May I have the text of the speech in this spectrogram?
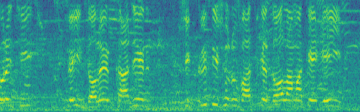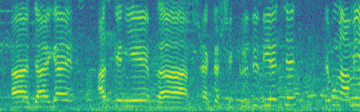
করেছি সেই দলের কাজের স্বীকৃতিস্বরূপ আজকে দল আমাকে এই জায়গায় আজকে নিয়ে একটা স্বীকৃতি দিয়েছে এবং আমি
